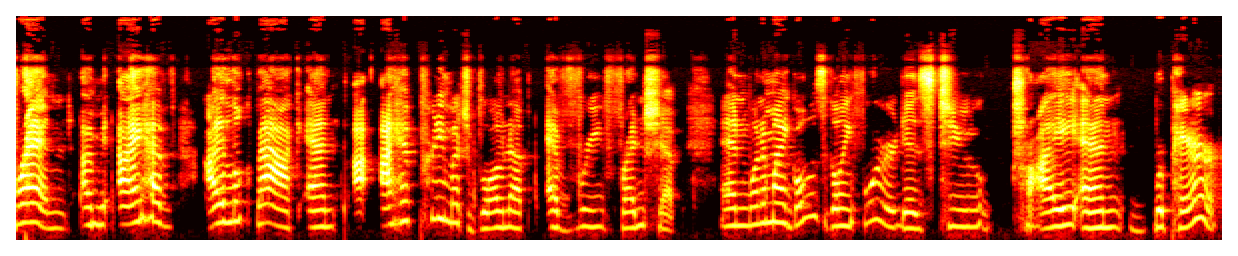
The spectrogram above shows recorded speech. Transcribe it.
friend. I mean, I have I look back and I, I have pretty much blown up every friendship. And one of my goals going forward is to try and repair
